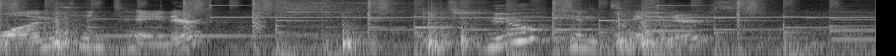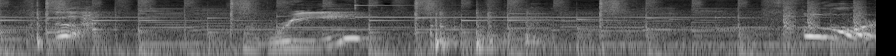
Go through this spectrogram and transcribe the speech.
one container, two containers, three, four.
